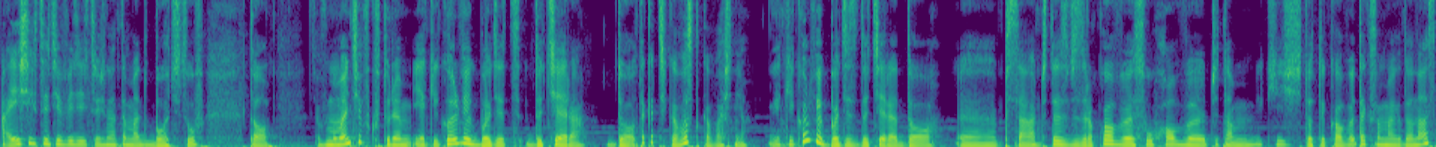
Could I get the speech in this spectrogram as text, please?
A jeśli chcecie wiedzieć coś na temat bodźców, to w momencie, w którym jakikolwiek bodziec dociera do, taka ciekawostka właśnie, jakikolwiek bodziec dociera do e, psa, czy to jest wzrokowy, słuchowy, czy tam jakiś dotykowy, tak samo jak do nas,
